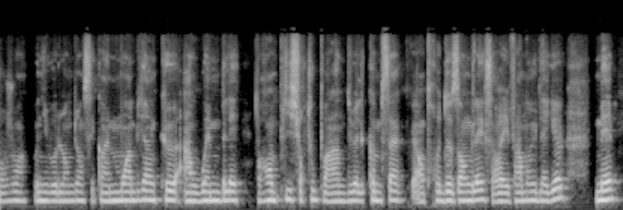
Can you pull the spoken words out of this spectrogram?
Au niveau de l'ambiance, c'est quand même moins bien qu'un Wembley rempli, surtout pour un duel comme ça entre deux Anglais. Ça aurait vraiment eu de la gueule. Mais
